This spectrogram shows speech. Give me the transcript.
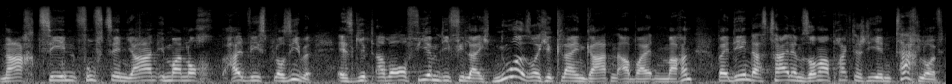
nach 10, 15 Jahren immer noch halbwegs plausibel. Es gibt aber auch Firmen, die vielleicht nur solche kleinen Gartenarbeiten machen, bei denen das Teil im Sommer praktisch jeden Tag läuft.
